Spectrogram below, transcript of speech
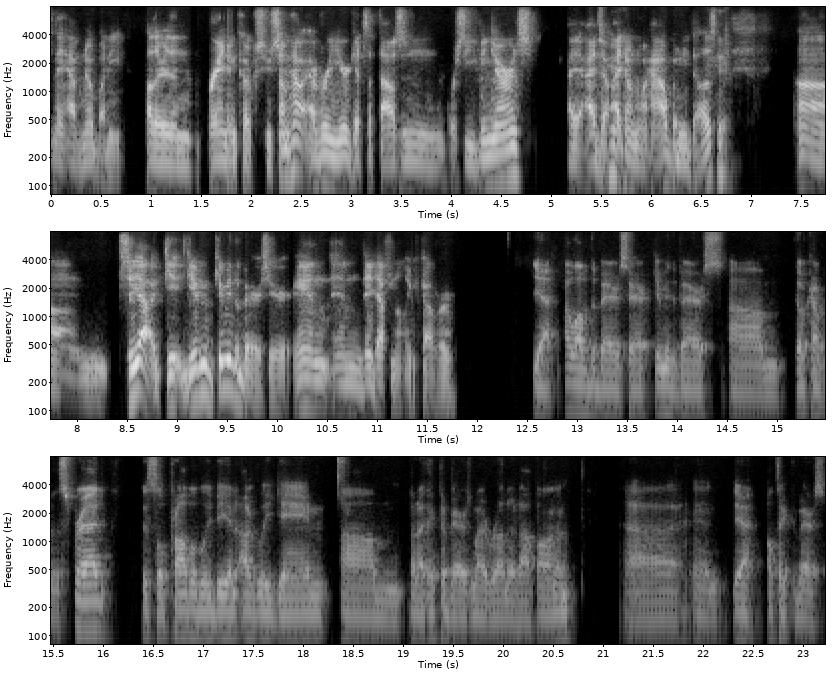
They have nobody other than Brandin Cooks, who somehow every year gets a thousand receiving yards. I, I, I don't know how, but he does. Um, so yeah, give, give give me the Bears here, and and they definitely cover. Yeah, I love the Bears here. Give me the Bears. Um, they'll cover the spread. This will probably be an ugly game, um, but I think the Bears might run it up on them. Uh, and yeah, I'll take the Bears.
